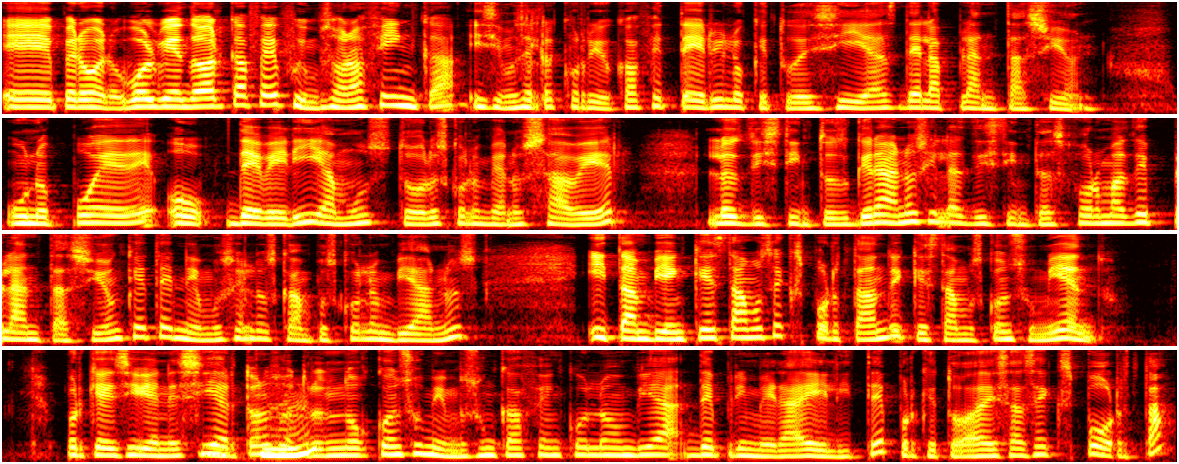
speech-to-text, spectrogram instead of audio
Eh, pero bueno, volviendo al café, fuimos a una finca, hicimos el recorrido cafetero y lo que tú decías de la plantación. Uno puede o deberíamos, todos los colombianos, saber los distintos granos y las distintas formas de plantación que tenemos en los campos colombianos y también qué estamos exportando y qué estamos consumiendo. Porque si bien es cierto, nosotros no consumimos un café en Colombia de primera élite, porque toda esa se exporta.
